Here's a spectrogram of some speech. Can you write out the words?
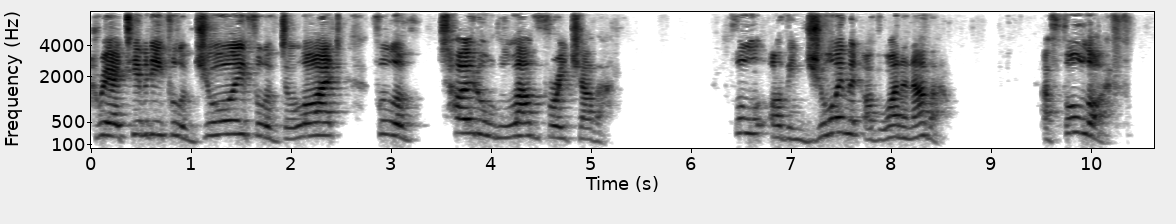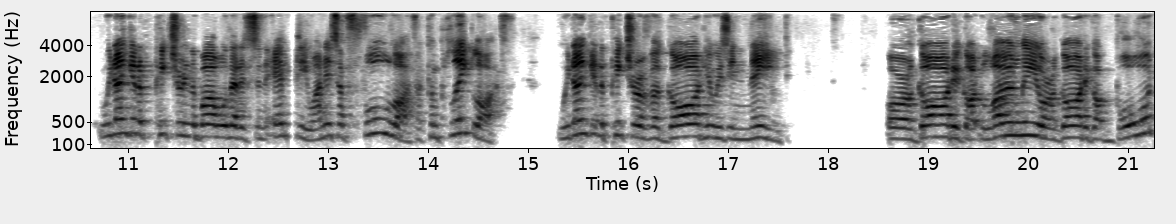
creativity, full of joy, full of delight, full of total love for each other. Full of enjoyment of one another. A full life. We don't get a picture in the Bible that it's an empty one, it's a full life, a complete life. We don't get the picture of a God who is in need, or a God who got lonely, or a God who got bored,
